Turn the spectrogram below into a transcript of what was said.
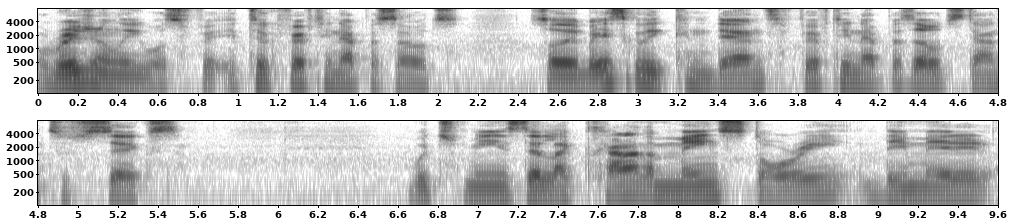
originally was it took 15 episodes so they basically condensed 15 episodes down to six which means that like kind of the main story they made it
